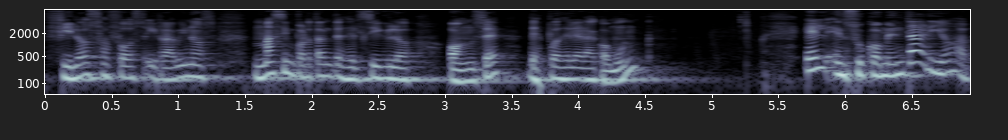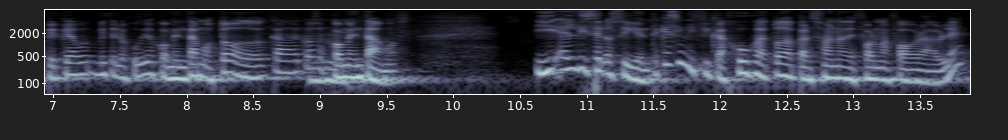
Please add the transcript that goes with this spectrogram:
filósofos y rabinos más importantes del siglo XI, después de la era común. Él en su comentario, a Pirkei viste, los judíos comentamos todo, cada cosa, comentamos. Y él dice lo siguiente, ¿qué significa juzga a toda persona de forma favorable?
